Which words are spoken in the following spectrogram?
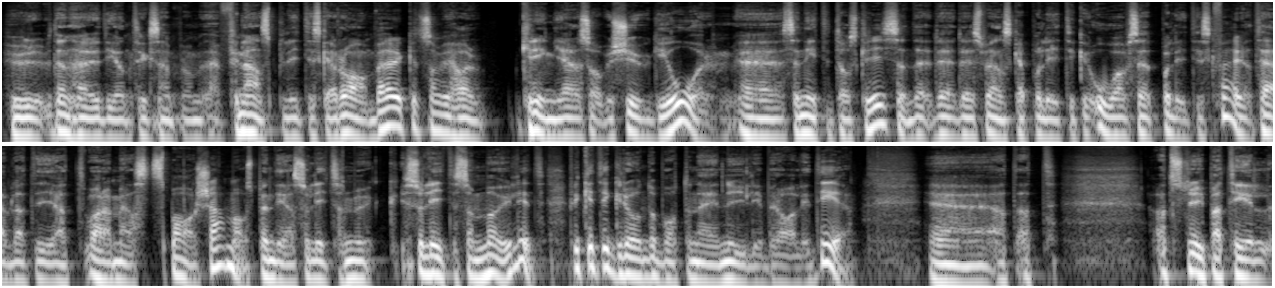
hur den här idén till exempel om det finanspolitiska ramverket som vi har kringgärdas av i 20 år, eh, sedan 90-talskrisen, där, där, där, svenska politiker oavsett politisk färg har tävlat i att vara mest sparsamma och spendera så lite som, så lite som möjligt. Vilket i grund och botten är en nyliberal idé. Eh, att, att, att strypa till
